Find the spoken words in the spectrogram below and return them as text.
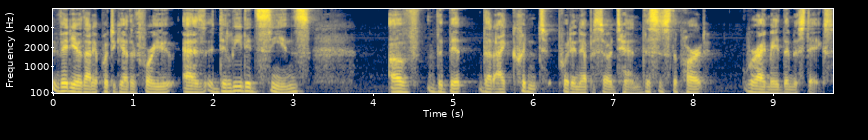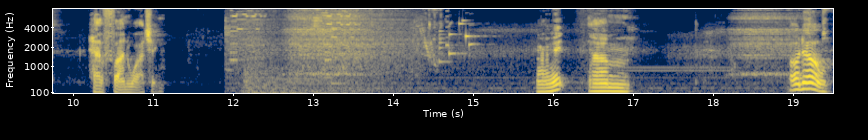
video that I put together for you as deleted scenes of the bit that I couldn't put in episode 10. This is the part where I made the mistakes. Have fun watching. All right. Um. Oh no.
